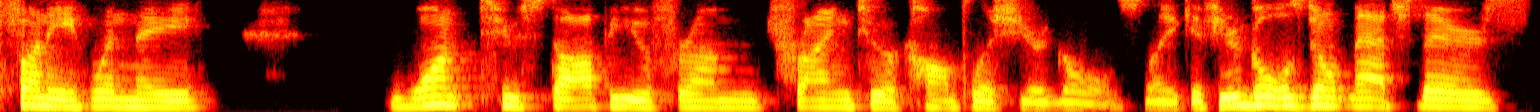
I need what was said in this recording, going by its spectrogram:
funny when they want to stop you from trying to accomplish your goals. Like if your goals don't match theirs,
